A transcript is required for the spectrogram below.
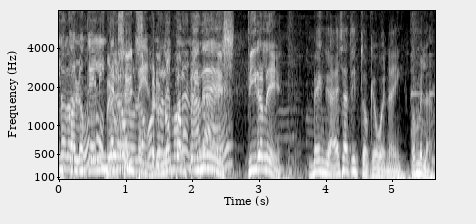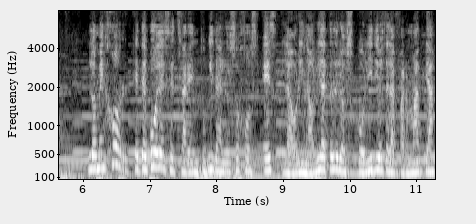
todo con lo que mundo, Pero, se- no nada, pamplines, ¿eh? tírale. Venga, esa TikTok qué buena ahí. Pónmela. Lo mejor que te puedes echar en tu vida en los ojos es la orina. Olvídate de los colirios de la farmacia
